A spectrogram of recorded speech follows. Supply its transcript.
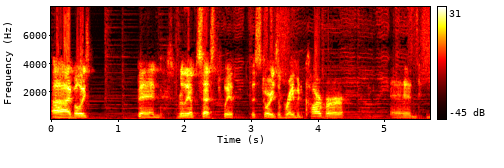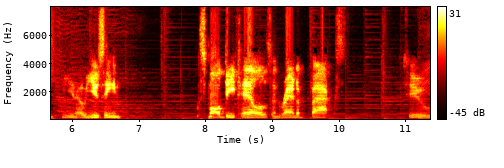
Uh, I've always been really obsessed with the stories of Raymond Carver and, you know, using small details and random facts to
